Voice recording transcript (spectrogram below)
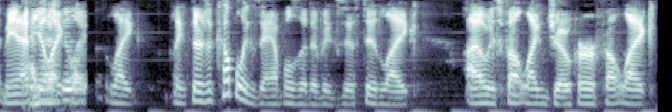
I mean, I I- feel like feel like like like there's a couple examples that have existed. Like I always felt like Joker felt like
